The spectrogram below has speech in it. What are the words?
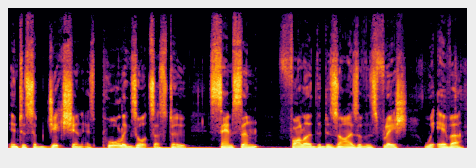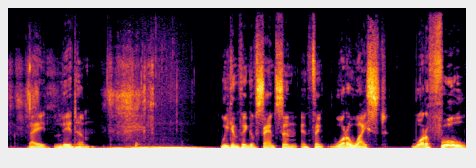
into subjection, as Paul exhorts us to, Samson followed the desires of his flesh wherever they led him. We can think of Samson and think, what a waste. What a fool.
